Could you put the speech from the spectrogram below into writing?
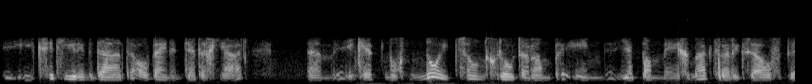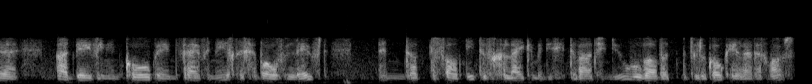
ik zit hier inderdaad al bijna 30 jaar. Um, ik heb nog nooit zo'n grote ramp in Japan meegemaakt... terwijl ik zelf de aardbeving in Kobe in 95 heb overleefd. En dat valt niet te vergelijken met die situatie nu, hoewel dat natuurlijk ook heel erg was.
